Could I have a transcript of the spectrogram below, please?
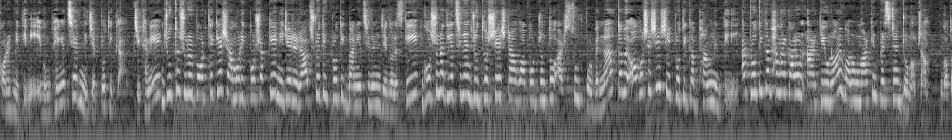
করেননি তিনি এবং ভেঙেছেন নিজের প্রতিজ্ঞা, যেখানে যুদ্ধ শুরুর পর থেকে সামরিক পোশাককে নিজের রাজনৈতিক প্রতীক বানিয়েছিলেন জেদনস্কি। ঘোষণা দিয়েছিলেন যুদ্ধ শেষ না হওয়া পর্যন্ত আর স্যুট পরবেন না। তবে অবশেষে সেই প্রতিজ্ঞা ভাঙলেন তিনি। আর প্রতিজ্ঞা ভাঙার কারণ আর কেউ নয়, বরং মার্কিন প্রেসিডেন্ট ডোনাল্ড ট্রাম্প। গত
